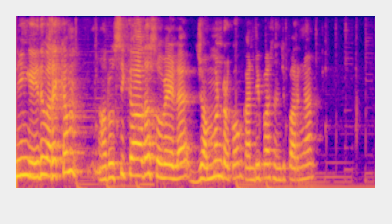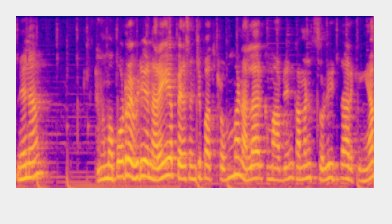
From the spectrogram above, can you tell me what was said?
நீங்கள் இது வரைக்கும் ருசிக்காத சுவையில் ஜம்முன் இருக்கும். கண்டிப்பாக செஞ்சு பாருங்கள் ஏன்னா நம்ம போடுற வீடியோ நிறைய பேர் செஞ்சு பார்த்துட்டு ரொம்ப நல்லா இருக்குமா அப்படின்னு கமெண்ட்ஸ் சொல்லிட்டு தான் இருக்கீங்க.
